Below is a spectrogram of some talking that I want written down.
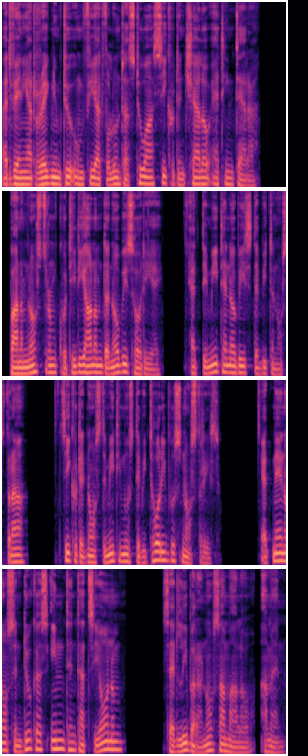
adveniat regnum tuum fiat voluntas tua, sicut in caelo et in terra. Panem nostrum quotidianum da nobis hodie, et dimitte nobis debita nostra, sicut et nos dimittimus debitoribus nostris. et ne nos inducas in tentationem, sed libera nos a malo. Amen.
